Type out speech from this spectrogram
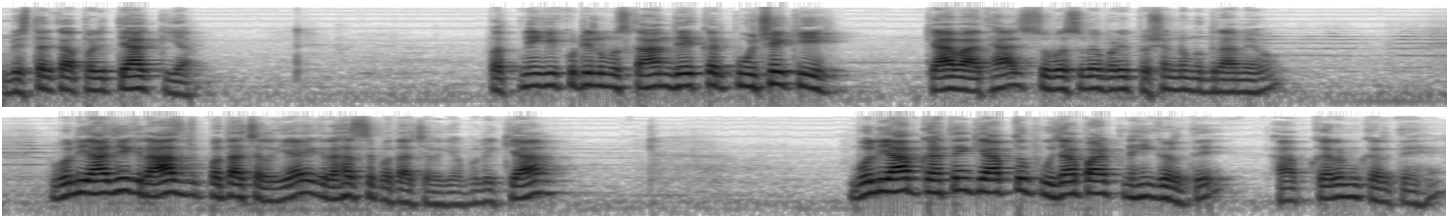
बिस्तर का परित्याग किया, पत्नी की कुटिल मुस्कान देखकर पूछे कि, क्या बात है? आज सुबह सुबह बड़ी प्रसन्न मुद्रा में हो? बोली, आज एक राज पता चल गया, एक रहस्य पता चल गया। बोले, क्या? बोली आप कहते हैं कि आप तो पूजा पाठ नहीं करते, आप कर्म करते हैं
